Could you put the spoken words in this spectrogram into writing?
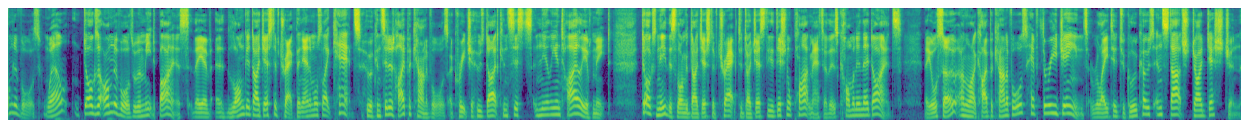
omnivores. Well, dogs are omnivores with a meat bias. They have a longer digestive tract than animals like cats, who are considered hypercarnivores, a creature whose diet consists nearly entirely of meat. Dogs need this longer digestive tract to digest the additional plant matter that is common in their diets. They also, unlike hypercarnivores, have three genes related to glucose and starch digestion,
